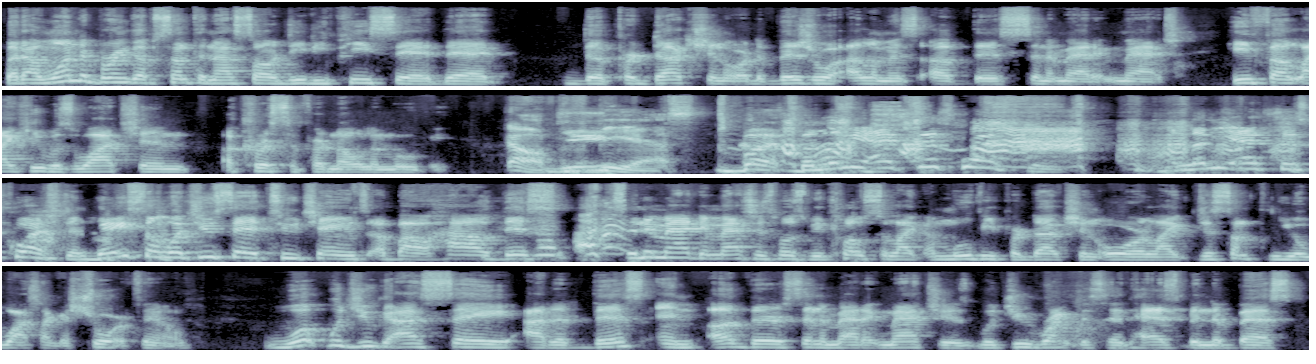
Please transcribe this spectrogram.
But I wanted to bring up something I saw DDP said that the production or the visual elements of this cinematic match, he felt like he was watching a Christopher Nolan movie. Oh, you- BS. But but let me ask this question. let me ask this question. Based on what you said, Two Chains, about how this cinematic match is supposed to be close to like a movie production or like just something you'll watch like a short film. What would you guys say out of this and other cinematic matches would you rank this as has been the best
